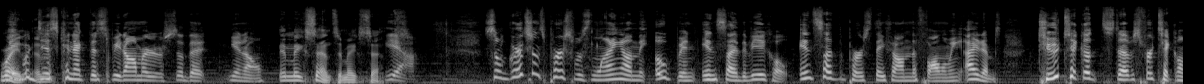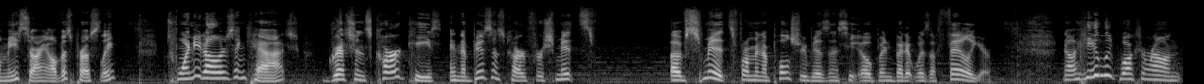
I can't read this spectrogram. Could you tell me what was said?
Right. They would and- disconnect the speedometer so that, you know. It makes sense. It makes sense. Yeah. So Gretchen's purse was lying on the open inside the vehicle. Inside the purse, they found the following items two ticket stubs for Tickle Me, starring Elvis Presley, $20 in cash, Gretchen's card keys, and a business card for Schmid's of Schmid's from an upholstery business he opened, but it was a failure. Now, Healy walked around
